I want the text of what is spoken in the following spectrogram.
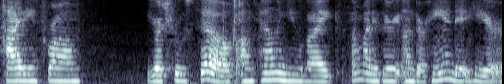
Hiding from your true self. I'm telling you, like, somebody's very underhanded here.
